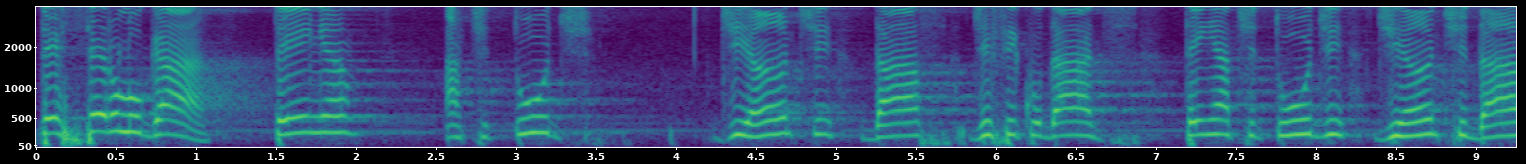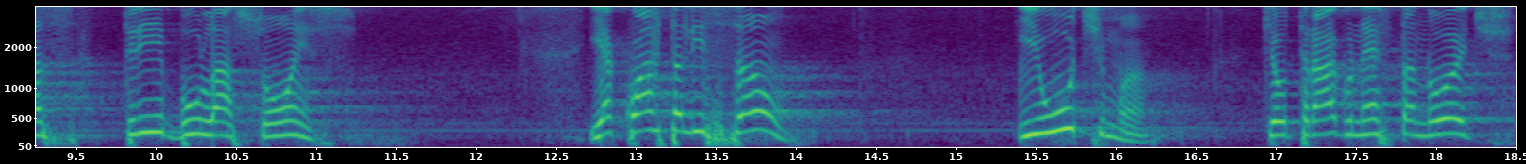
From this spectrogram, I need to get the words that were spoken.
Terceiro lugar, tenha atitude diante das dificuldades, tenha atitude diante das tribulações. E a quarta lição, e última, que eu trago nesta noite,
